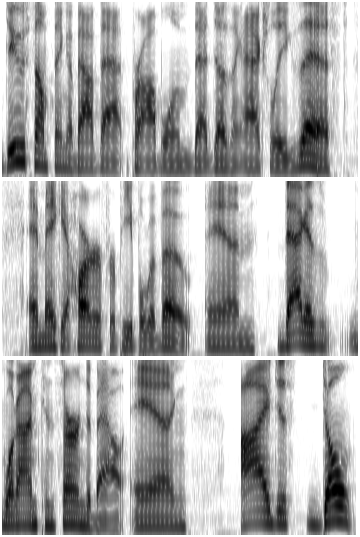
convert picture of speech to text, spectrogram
do something about that problem that doesn't actually exist and make it harder for people to vote. And that is what I'm concerned about. And I just don't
